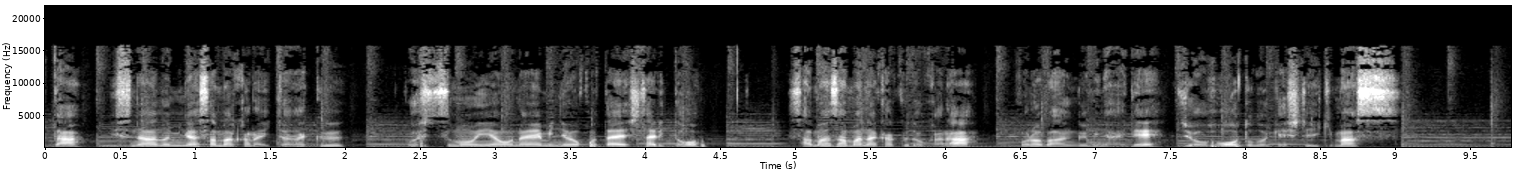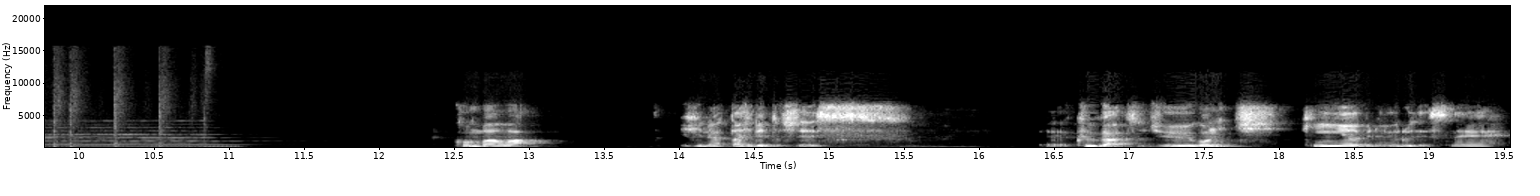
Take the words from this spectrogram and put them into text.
またリスナーの皆様からいただくご質問やお悩みにお答えしたりとさまざまな角度からこの番組内で情報をお届けしていきます。こんばんは。日向秀俊です。9月15日金曜日の夜ですね。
